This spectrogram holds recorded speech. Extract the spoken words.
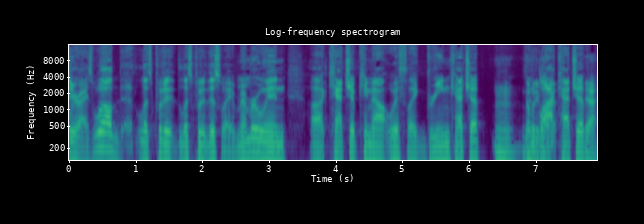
familiarize. Well, let's put it let's put it this way. Remember when uh, ketchup came out with like green ketchup, mm-hmm. Nobody black it. ketchup? Yeah.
